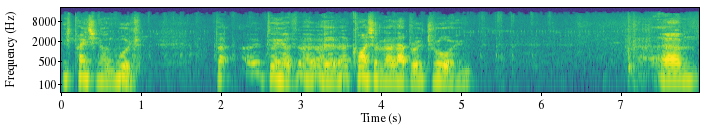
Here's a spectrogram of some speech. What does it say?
He's painting on wood, but uh, doing a, a, a, quite an elaborate drawing. Um,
